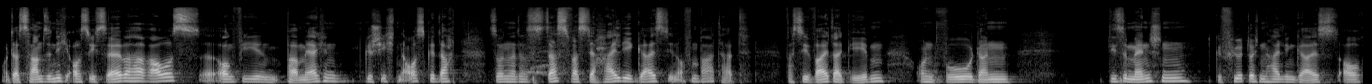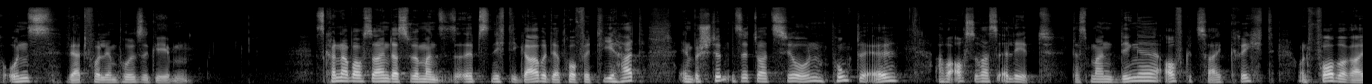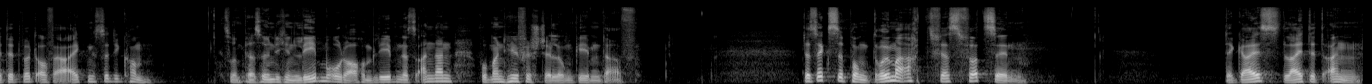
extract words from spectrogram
Und das haben sie nicht aus sich selber heraus, äh, irgendwie ein paar Märchengeschichten ausgedacht, sondern das ist das, was der Heilige Geist ihnen offenbart hat, was sie weitergeben und wo dann diese Menschen, geführt durch den Heiligen Geist, auch uns wertvolle Impulse geben. Es kann aber auch sein, dass wenn man selbst nicht die Gabe der Prophetie hat, in bestimmten Situationen punktuell aber auch sowas erlebt, dass man Dinge aufgezeigt kriegt und vorbereitet wird auf Ereignisse, die kommen so im persönlichen Leben oder auch im Leben des anderen, wo man Hilfestellung geben darf. Der sechste Punkt, Römer 8, Vers 14. Der Geist leitet an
